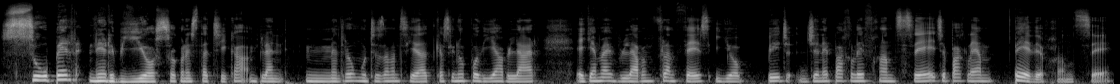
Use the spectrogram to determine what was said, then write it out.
súper nervioso con esta chica, en plan, me entró mucha ansiedad, casi no podía hablar, ella me hablaba en francés y yo, bitch, je ne parle français, je parle un peu de français.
